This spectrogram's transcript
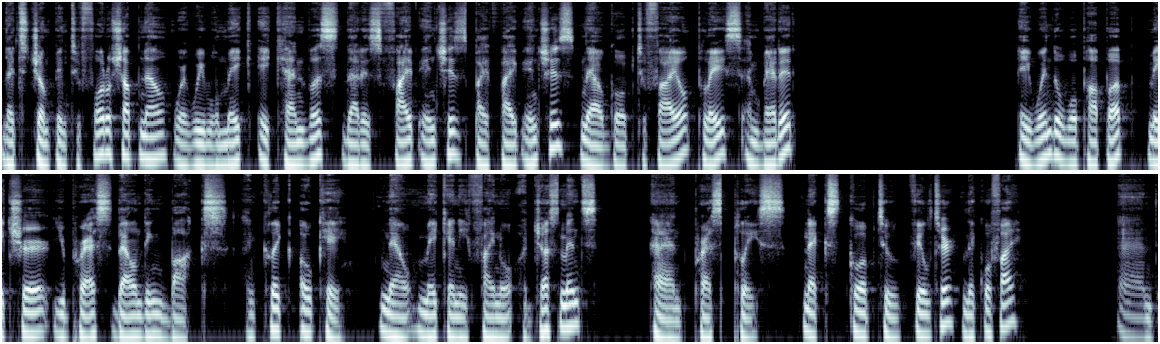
Let's jump into Photoshop now where we will make a canvas that is 5 inches by 5 inches. Now go up to File, Place, Embedded a window will pop up. Make sure you press bounding box and click OK. Now make any final adjustments and press place. Next, go up to filter, liquify. And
